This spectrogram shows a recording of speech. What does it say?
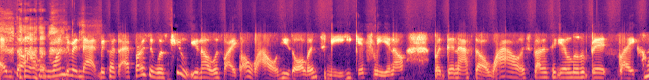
And so I was wondering that because at first it was cute, you know, it was like, oh wow, he's all into me, he gets me, you know. But then after a while, it started to get a little bit like, hmm,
